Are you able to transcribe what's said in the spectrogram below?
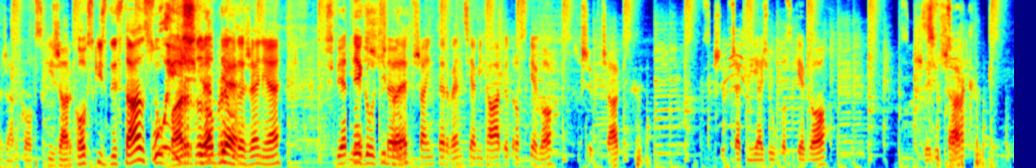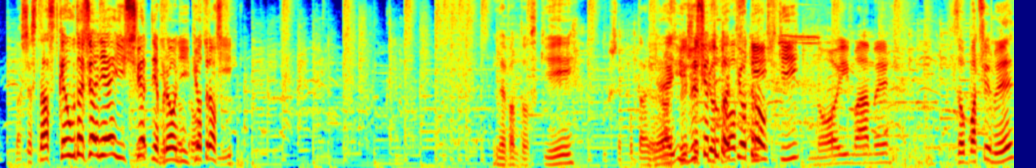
Żarkowski, Żarkowski z dystansu. Uj, Bardzo świetnie. dobre uderzenie. Świetnie, goalkeeper. lepsza interwencja Michała Piotrowskiego. Skrzypczak. Skrzypczak mija Ziłkowskiego. Skrzypczak. Skrzypczak. Na szesnastkę uderzenie i świetnie broni Piotrowski. Lewandowski. Dłuższe podanie. I wyszedł tutaj Piotrowski. No i mamy, Zobaczymy.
